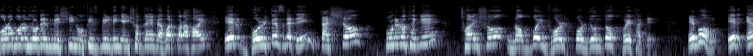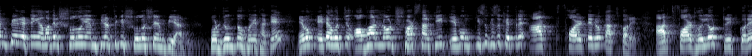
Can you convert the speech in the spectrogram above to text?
বড় বড় লোডের মেশিন অফিস বিল্ডিং এইসব জায়গায় ব্যবহার করা হয়। এর ভোল্টেজ রেটিং চারশো পনেরো থেকে ছয়শো নব্বই ভোল্ট পর্যন্ত হয়ে থাকে। এবং এর এম্পিয়ার রেটিং আমাদের ষোলো এম্পিয়ার থেকে ষোলোশো এম্পিয়ার পর্যন্ত হয়ে থাকে। এবং এটা হচ্ছে ওভারলোড শর্ট সার্কিট এবং কিছু কিছু ক্ষেত্রে আর্থ ফল্টেরও কাজ করে। আর্থ ফল্ট হইলেও ট্রিপ করে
